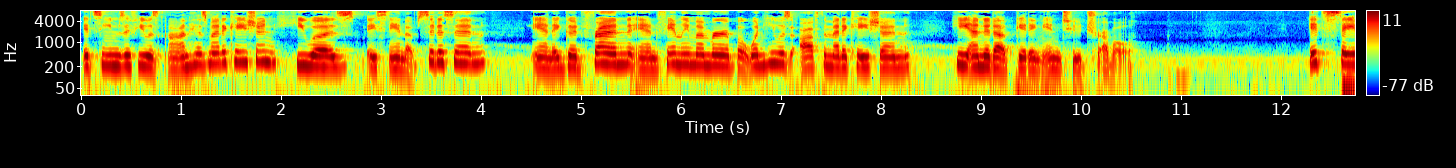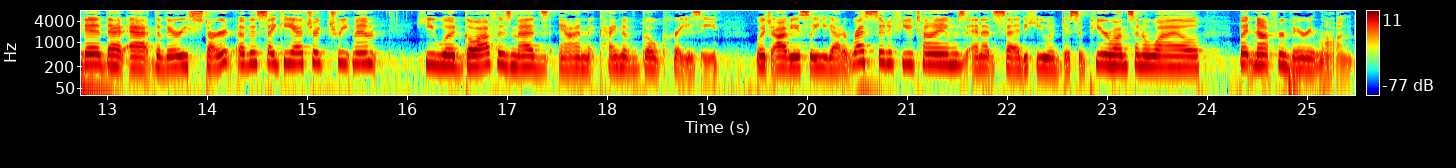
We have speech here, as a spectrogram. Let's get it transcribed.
It seems if he was on his medication, he was a stand up citizen and a good friend and family member, but when he was off the medication, he ended up getting into trouble. It's stated that at the very start of his psychiatric treatment, he would go off his meds and kind of go crazy, which obviously he got arrested a few times and it said he would disappear once in a while, but not for very long.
